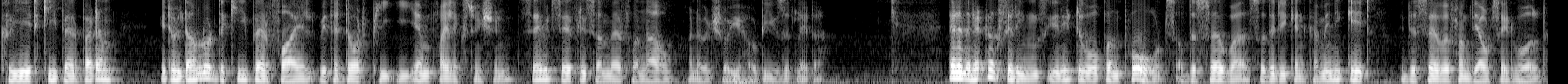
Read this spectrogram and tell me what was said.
create key pair button. It will download the key pair file with a .pem file extension. Save it safely somewhere for now and I will show you how to use it later. Then in the network settings, you need to open ports of the server so that you can communicate with the server from the outside world.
